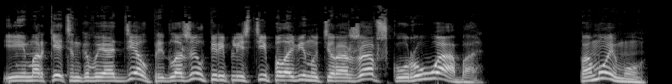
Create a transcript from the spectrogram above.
и маркетинговый отдел предложил переплести половину тиража в шкуру Уаба. «По-моему»,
